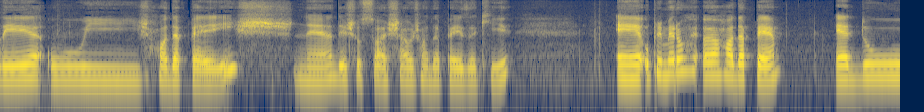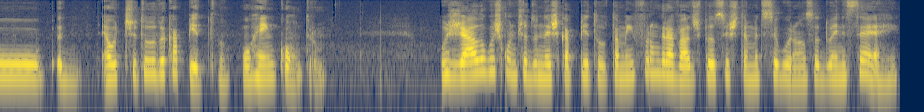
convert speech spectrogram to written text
ler os rodapés, né? Deixa eu só achar os rodapés aqui. É, o primeiro uh, rodapé é do. é o título do capítulo, O Reencontro. Os diálogos contidos neste capítulo também foram gravados pelo sistema de segurança do NCR.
